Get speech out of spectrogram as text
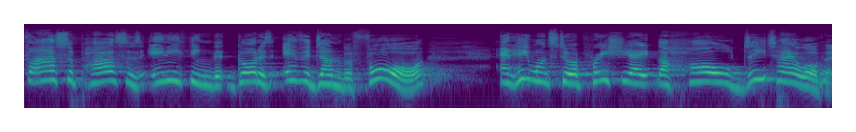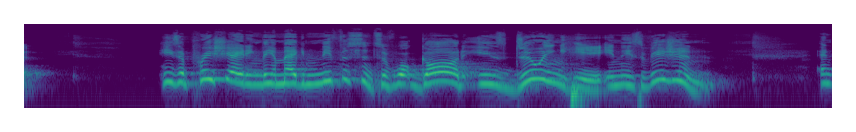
far surpasses anything that God has ever done before. And he wants to appreciate the whole detail of it. He's appreciating the magnificence of what God is doing here in this vision. And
